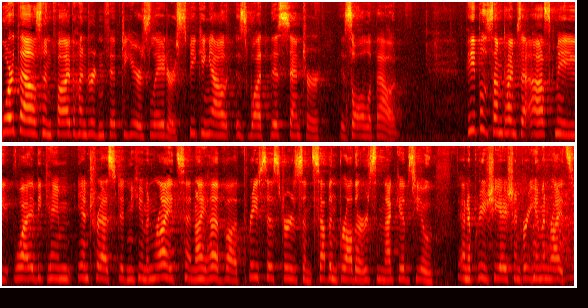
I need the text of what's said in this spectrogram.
4,550 years later, speaking out is what this center is all about. People sometimes ask me why I became interested in human rights, and I have uh, three sisters and seven brothers, and that gives you an appreciation for human rights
